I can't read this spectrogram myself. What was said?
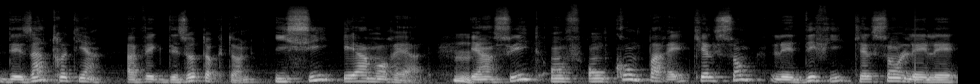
des entretiens avec des autochtones ici et à Montréal. Hmm. Et ensuite, on, comparait quels sont les défis, quels sont les, les-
